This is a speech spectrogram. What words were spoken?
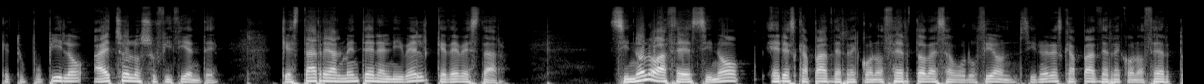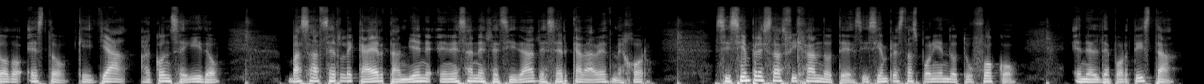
que tu pupilo ha hecho lo suficiente, que está realmente en el nivel que debe estar? Si no lo haces, si no eres capaz de reconocer toda esa evolución, si no eres capaz de reconocer todo esto que ya ha conseguido, vas a hacerle caer también en esa necesidad de ser cada vez mejor. Si siempre estás fijándote, si siempre estás poniendo tu foco en el deportista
